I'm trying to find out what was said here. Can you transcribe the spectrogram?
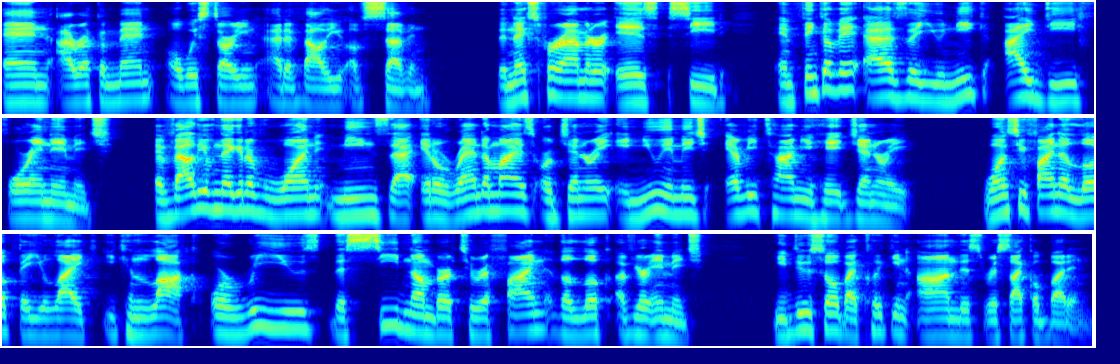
and I recommend always starting at a value of 7. The next parameter is seed, and think of it as the unique ID for an image. A value of negative 1 means that it'll randomize or generate a new image every time you hit generate. Once you find a look that you like, you can lock or reuse the seed number to refine the look of your image. You do so by clicking on this recycle button.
